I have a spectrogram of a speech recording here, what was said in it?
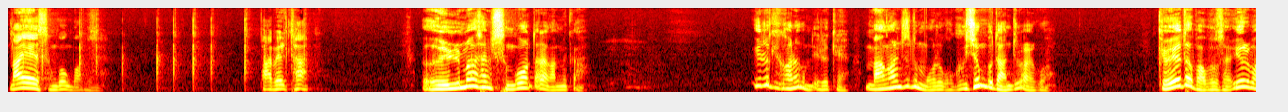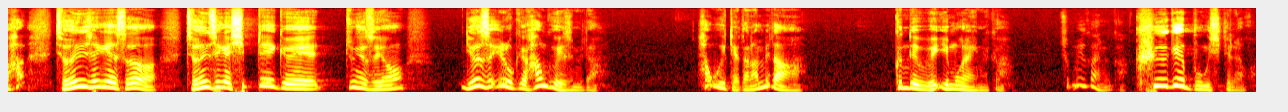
나의 성공 봐보세요. 바벨탑. 얼마나 사람이 성공을 따라갑니까? 이렇게 가는 겁니다. 이렇게. 망한 줄도 모르고, 그게 전부 다 안 줄 알고. 교회도 봐보세요. 여러분, 전 세계에서, 전 세계 10대 교회 중에서요, 여섯, 일곱 개가 한국에 있습니다. 한국이 대단합니다. 근데 왜 이 모양입니까? 좀 이거 아닙니까? 크게 부흥시키려고.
